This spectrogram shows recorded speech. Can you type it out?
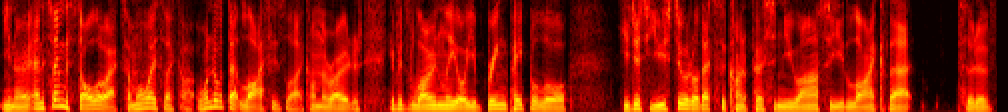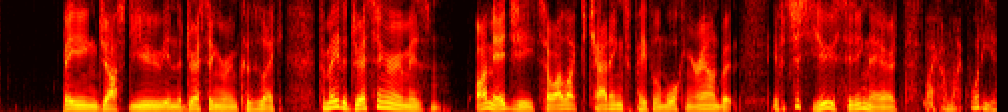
You know, and same with solo acts. I'm always like, oh, I wonder what that life is like on the road. If it's lonely, or you bring people, or you're just used to it, or that's the kind of person you are, so you like that sort of being just you in the dressing room. Because like for me, the dressing room is. Hmm. I'm edgy, so I like chatting to people and walking around. But if it's just you sitting there, it's like I'm like, what do you,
